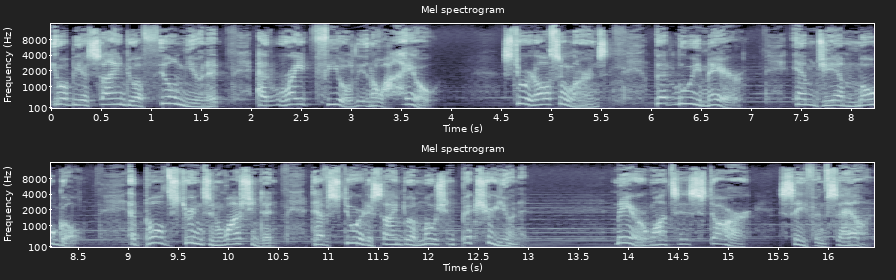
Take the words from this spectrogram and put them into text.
he will be assigned to a film unit at Wright Field in Ohio. Stewart also learns that Louis Mayer, MGM mogul, had pulled strings in Washington to have Stewart assigned to a motion picture unit. Mayer wants his star safe and sound.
